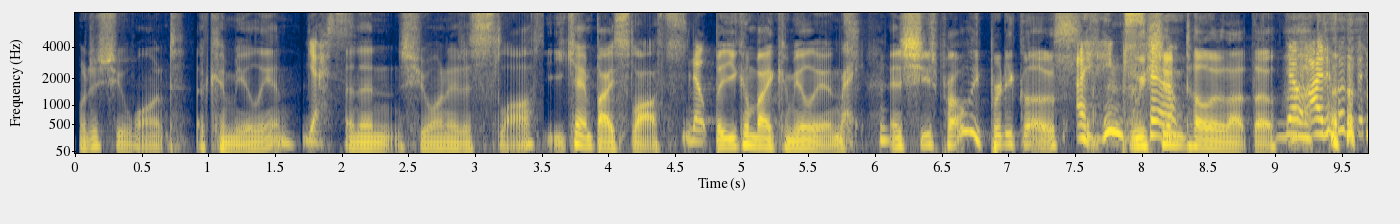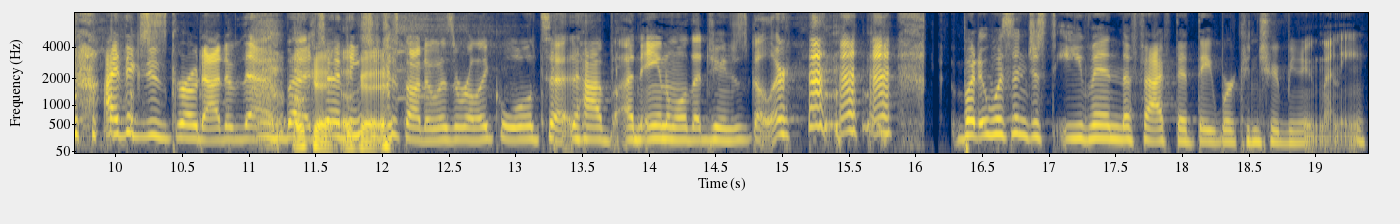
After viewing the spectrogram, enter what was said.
what does she want? A chameleon? Yes. And then she wanted a sloth. You can't buy sloths. Nope. But you can buy chameleons. Right. And she's probably pretty close. I think We so. shouldn't tell her that though. No, I don't. Th- I think she's grown out of that, but Okay, I think okay. she just thought it was really cool to have an animal that changes color. But it wasn't just even the fact that they were contributing money.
